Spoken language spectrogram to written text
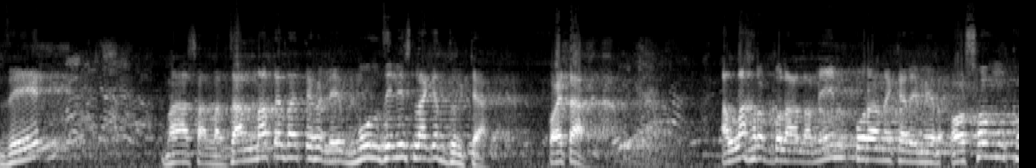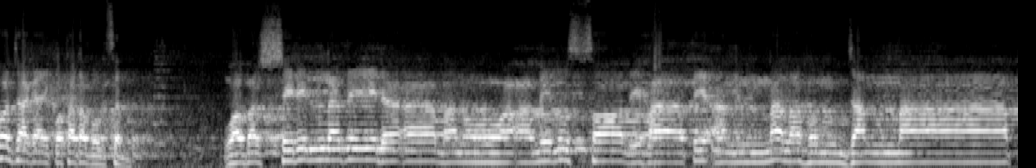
যে মাশাল্লাহ জান্নাতে যাইতে হলে মূল জিনিস লাগে দুইটা। কয়টা? আল্লাহ রব্বুল আলমিন কোরআনে কারিমের অসংখ্য জায়গায় কথাটা বলছেন। وبشر الذين آمنوا وعملوا الصالحات أن لهم جنات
